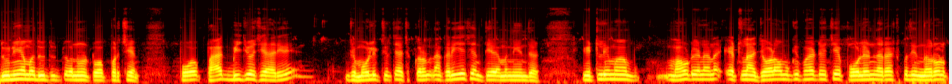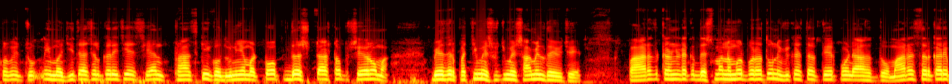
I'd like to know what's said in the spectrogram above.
દુનિયામાં દૂધ ઉત્પાદનનો ટોપ પર છે ભાગ બીજો છે આ જે મૌલિક ચર્ચા કરણા કરીએ છીએ ને તેની અંદર. ઇટલીમાં માઉન્ટ એનાના એટલા જ્વાળામુખી ફાટ્યો છે, પોલેન્ડના રાષ્ટ્રપતિ નરોલ કરવી ચૂંટણીમાં જીત હાંસલ કરી છે. સેન ફ્રાન્સિસ્કો દુનિયામાં ટોપ દસ સ્ટાર્ટઅપ શહેરોમાં બે હજાર પચીસમી સૂચિમાં સામેલ થયું છે. ભારત કર્ણાટક દસમા નંબર પર હતું અને વિકાસ દર તેર પોઈન્ટ આઠ હતો. મહારાષ્ટ્ર સરકારે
